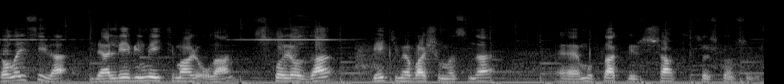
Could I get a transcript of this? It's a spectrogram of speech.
Dolayısıyla ilerleyebilme ihtimali olan skolyozdan bir hekime başvurmasında e, mutlak bir şart söz konusudur.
